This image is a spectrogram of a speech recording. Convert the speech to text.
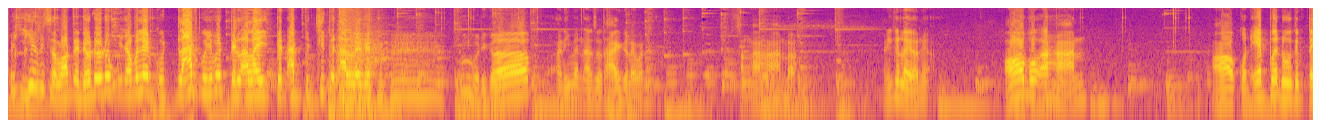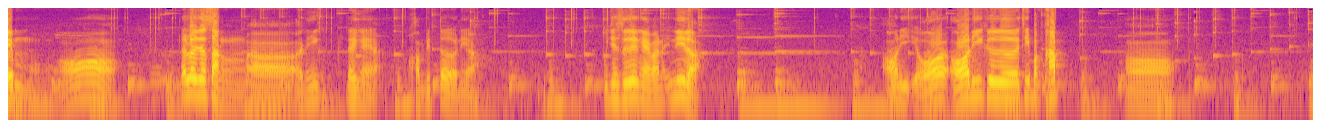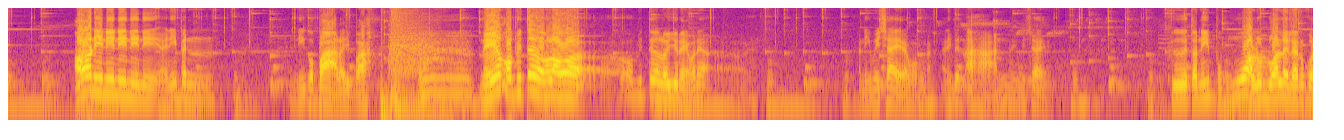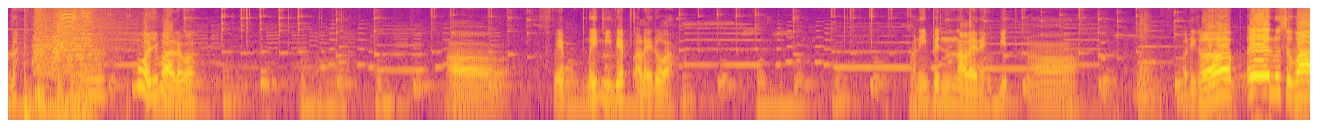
ไอ้เฮียมีสล็อตเนี่ยเดี๋ยวเดี๋ยวเดี๋ยวอย่าไปเล่นกูร้านกูยังไม่เป็นอะไรเป็นอันเป็นชิ้นเป็นอันเลยเนี่ยสวัสดีครับ อันนี้มันอันสุดท้ายคืออะไรวะเนี่ยสั่งอาหารเหรออันนี้คืออะไรวะเนี่ยอ๋อพวกอาหารอ๋อกด F เพื่อดูเต็มๆอ๋อแล้วเราจะสั่ง อ่าอันนี้ได้ไงอะคอมพิวเตอร์นี่เหรอกูจะซื้อยังไงวะนี่เหรออ๋อนี่อ๋ออ๋อนี่คือที่บังคับอ๋ออ๋อนี่นี่นี่นี่นี่อันนี้เป็นอันนี้ก็บ้าแล้วอีกบ้าไหนคอมพิวเตอร์ของเราอะคอมพิวเตอร์เราอยู่ไหนวะเนี่ยอันนี้ไม่ใช่นะผมนะอันนี้เป็นอาหารนี่ไม่ใช่ คือตอนนี้ผมมั่วล้วนๆเลยนะทุกคน มั่วยิ่งผ่านเลยวะเอ่อเว็บไม่มีเว็บอะไรด้วยอันนี้เป็นอะไรเนี่ยปิดอ๋อสวัสดีครับ เอ๊รู้สึกว่า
